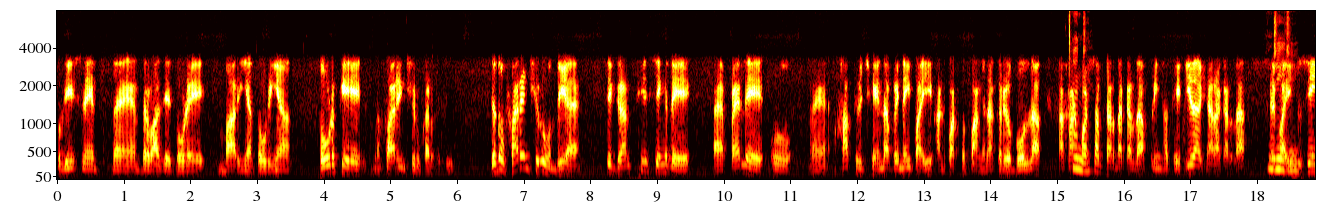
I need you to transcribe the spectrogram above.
ਪੁਲਿਸ ਨੇ ਦਰਵਾਜ਼ੇ ਤੋੜੇ ਬਾਰੀਆਂ ਤੋੜੀਆਂ ਤੋੜ ਕੇ ਫਾਇਰਿੰਗ ਸ਼ੁਰੂ ਕਰ ਦਿੱਤੀ। ਜਦੋਂ ਫਾਇਰਿੰਗ ਸ਼ੁਰੂ ਹੁੰਦੀ ਹੈ ਤੇ ਗ੍ਰੰਥੀ ਸਿੰਘ ਦੇ ਪਹਿਲੇ ਉਹ ਹੱਥ ਵਿੱਚ ਕਹਿੰਦਾ ਵੀ ਨਹੀਂ ਭਾਈ ਅਖੰਡ ਪਾਠ ਤੋਂ ਭੰਗ ਨਾ ਕਰਿਓ ਬੋਲਦਾ ਅਖੰਡ। ਪਾਠ ਸਾਹਿਬ ਕਰਦਾ ਕਰਦਾ ਆਪਣੀ ਹਥੇਲੀ ਦਾ ਇਸ਼ਾਰਾ ਕਰਦਾ ਤੇ ਭਾਈ। ਤੁਸੀਂ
